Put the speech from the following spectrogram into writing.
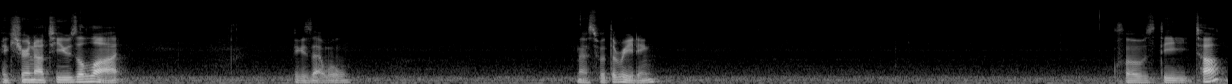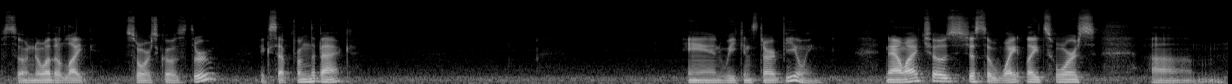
Make sure not to use a lot because that will mess with the reading. Close the top so no other light source goes through except from the back. And we can start viewing. Now I chose just a white light source. Um,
